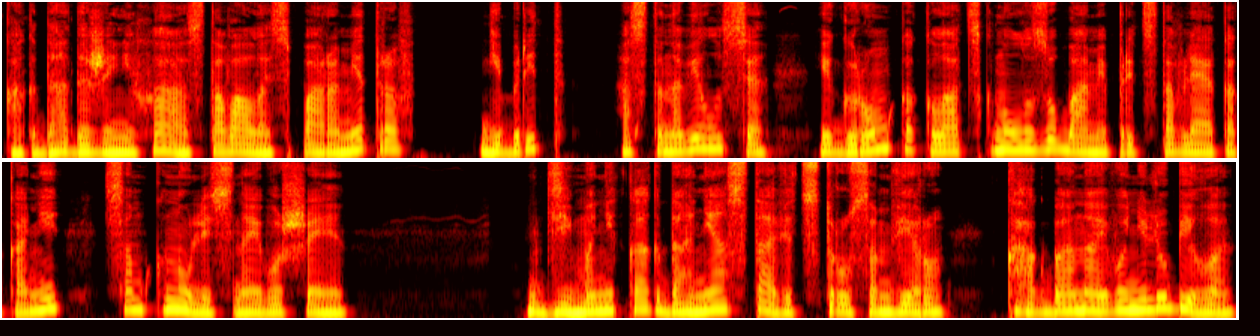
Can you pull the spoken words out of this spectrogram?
Когда до жениха оставалось пара метров, гибрид остановился и громко клацкнул зубами, представляя, как они сомкнулись на его шее. Дима никогда не оставит с трусом Веру, как бы она его не любила.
